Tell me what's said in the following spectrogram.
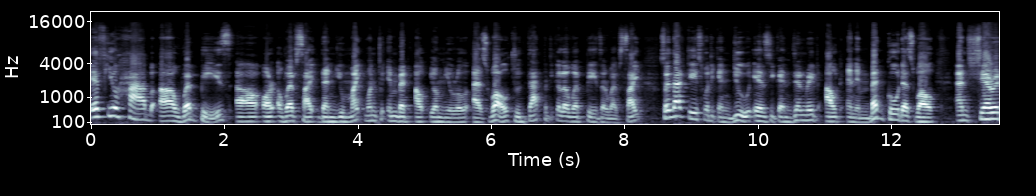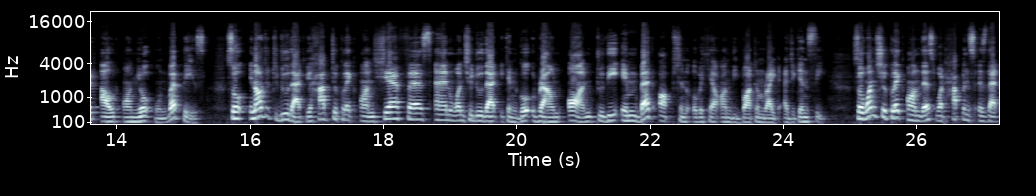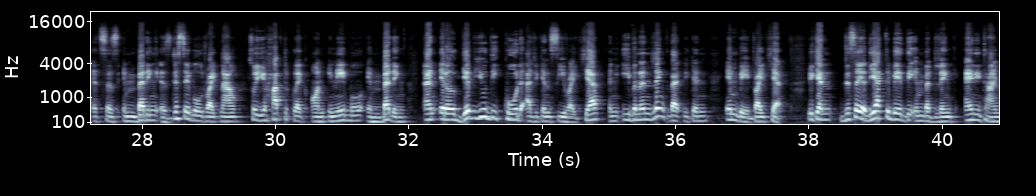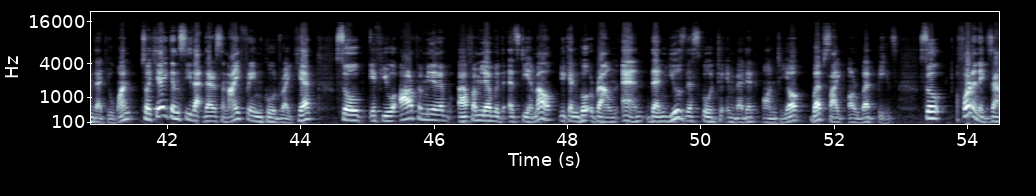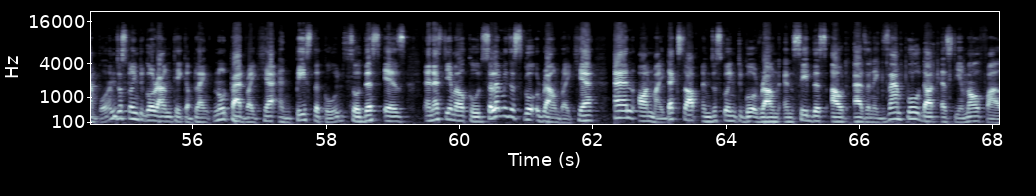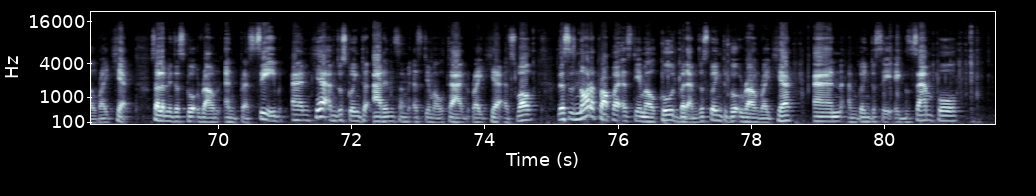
if you have a web page uh, or a website, then you might want to embed out your mural as well to that particular web page or website. So in that case, what you can do is you can generate out an embed code as well and share it out on your own web page. So in order to do that, you have to click on share first. And once you do that, you can go around on to the embed option over here on the bottom right, as you can see. So once you click on this, what happens is that it says embedding is disabled right now. So you have to click on enable embedding and it'll give you the code as you can see right here and even a link that you can embed right here. You can deactivate the embed link anytime that you want. So here you can see that there's an iframe code right here. So if you are familiar, uh, familiar with HTML, you can go around and then use this code to embed it onto your website or web page. So for an example, I'm just going to go around, take a blank notepad right here and paste the code. So this is an HTML code. So let me just go around right here and on my desktop, I'm just going to go around and save this out as an example.html file right here. So let me just go around and press save. And here I'm just going to add in some HTML tag right here as well. This is not a proper HTML code, but I'm just going to go around right here and I'm going to say example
